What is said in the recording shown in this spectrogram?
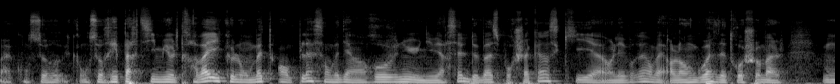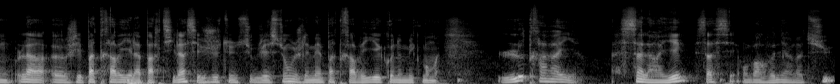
bah, qu'on se, répartit mieux le travail et que l'on mette en place, on va dire, un revenu universel de base pour chacun, ce qui enlèverait envers l'angoisse d'être au chômage. Bon, là, euh, j'ai pas travaillé la partie là, c'est juste une suggestion, je l'ai même pas travaillé économiquement. Le travail salarié, ça c'est, on va revenir là-dessus,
